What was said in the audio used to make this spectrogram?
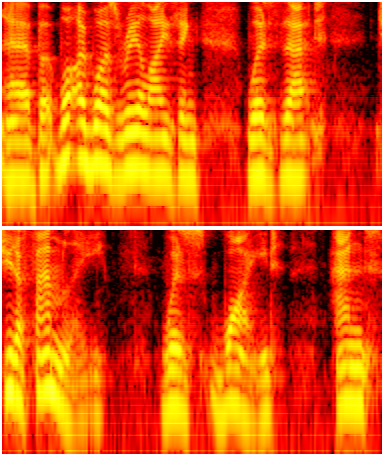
Uh, but what I was realizing was that judo family was wide and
